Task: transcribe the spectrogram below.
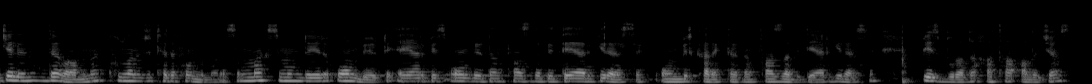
Gelelim devamına. Kullanıcı telefon numarasının maksimum değeri 11'di. Eğer biz 11'den fazla bir değer girersek, 11 karakterden fazla bir değer girersek biz burada hata alacağız.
